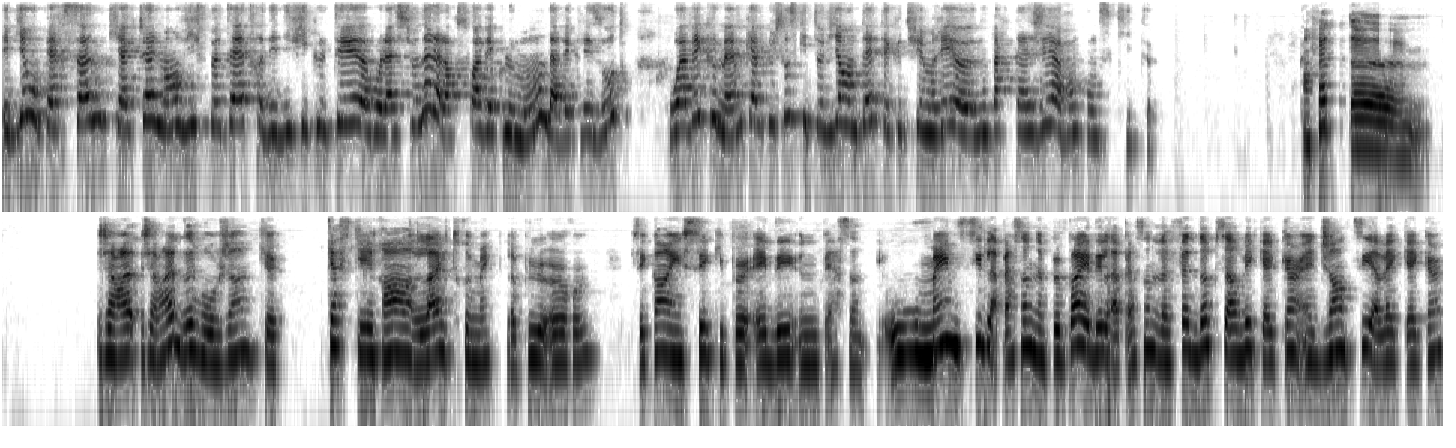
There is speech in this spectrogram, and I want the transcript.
eh bien, aux personnes qui actuellement vivent peut-être des difficultés relationnelles, alors soit avec le monde, avec les autres, ou avec eux-mêmes, quelque chose qui te vient en tête et que tu aimerais euh, nous partager avant qu'on se quitte? En fait, euh, j'aimerais dire aux gens que qu'est-ce qui rend l'être humain le plus heureux? C'est quand il sait qu'il peut aider une personne. Ou même si la personne ne peut pas aider la personne, le fait d'observer quelqu'un, être gentil avec quelqu'un,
